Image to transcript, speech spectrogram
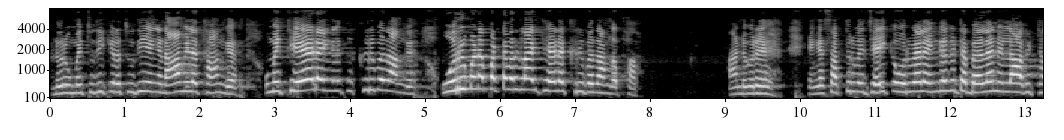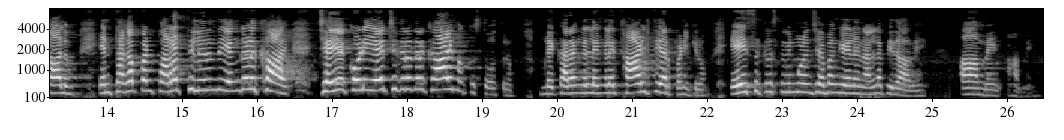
ஆண்டவர் உண்மை துதிக்கிற துதி எங்க நாவில தாங்க. உண்மை தேட எங்களுக்கு கிருப தாங்க. ஒருமனப்பட்டவர்களாய் தேட கிருப தாங்கப்பா. ஆண்டவர் எங்க சத்துருவை ஜெயிக்க ஒருவேளை எங்ககிட்ட பலன் இல்லாவிட்டாலும் என் தகப்பன் பரத்திலிருந்து எங்களுக்காய் ஜெய கொடி ஏற்றுகிறதற்காய் மக்கு ஸ்தோத்திரம். உடைய கரங்கள்ல எங்களை தாழ்த்தி அர்ப்பணிக்கிறோம். ஏசு கிறிஸ்துவின் மூலம் ஜெபங்கேளு நல்ல பிதாவே. ஆமேன் ஆமேன்.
